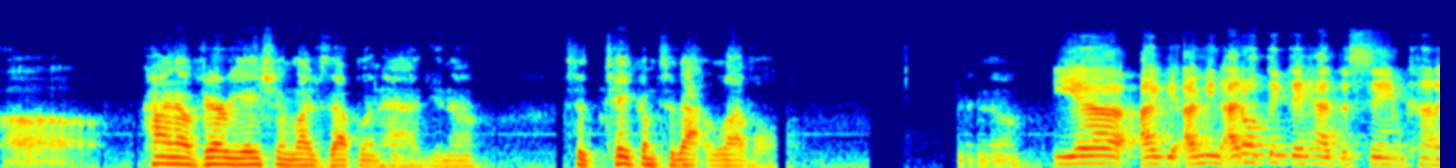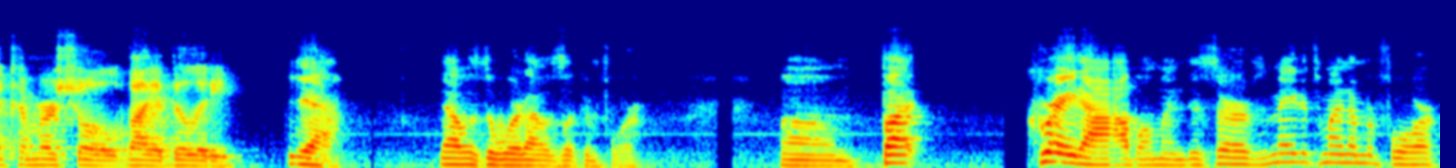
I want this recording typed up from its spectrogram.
uh, kind of variation Led Zeppelin had. You know, to take them to that level. You know. Yeah, I, I mean, I don't think they had the same kind of commercial viability. Yeah, that was the word I was looking for. Um, but great album and deserves made it to my number four.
